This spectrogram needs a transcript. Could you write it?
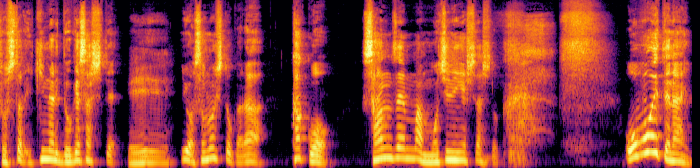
そしたらいきなり土下座して、ええ要はその人から過去3000万持ち逃げした人。覚えてない。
